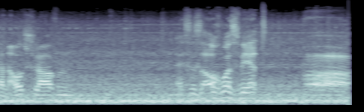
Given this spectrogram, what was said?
kann ausschlafen. Es ist auch was wert. Oh.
